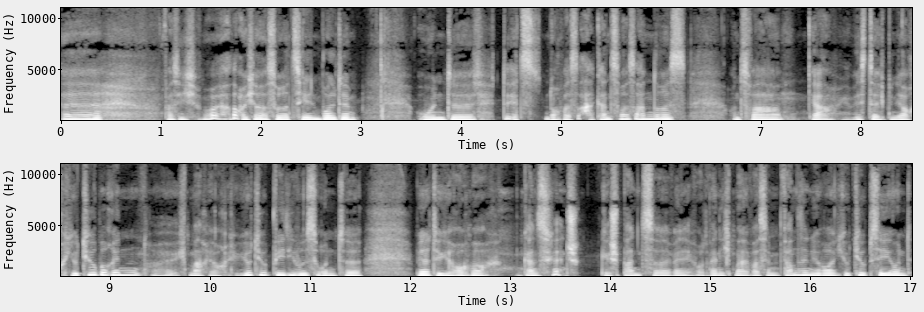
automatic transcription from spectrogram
Äh, was ich euch so erzählen wollte. Und äh, jetzt noch was ganz was anderes. Und zwar, ja, ihr wisst ja, ich bin ja auch YouTuberin. Ich mache ja auch YouTube-Videos und äh, bin natürlich auch immer ganz gespannt, äh, wenn, oder wenn ich mal was im Fernsehen über YouTube sehe und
